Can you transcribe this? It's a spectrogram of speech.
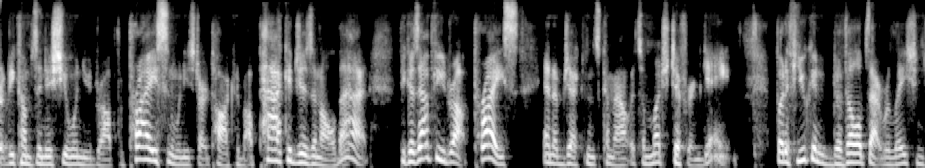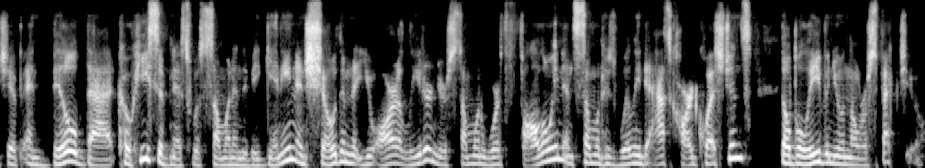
it becomes an issue when you drop the price and when you start talking about packages and all that. Because after you drop price and objections come out, it's a much different game. But if you can develop that relationship and build that cohesiveness with someone in the beginning and show them that you are a leader and you're someone worth following and someone who's willing to ask hard questions, they'll believe in you and they'll respect you.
